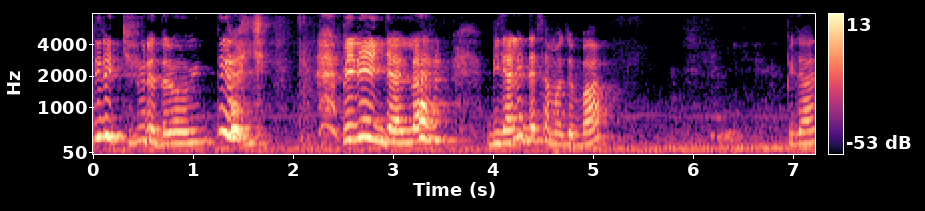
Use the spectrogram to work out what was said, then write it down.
direkt küfür eder o. Direkt. Beni engeller. Bilal'e desem acaba? Bilal,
